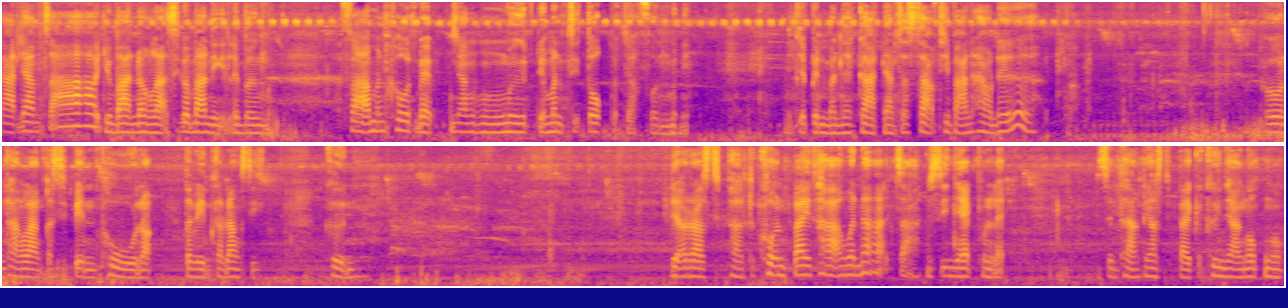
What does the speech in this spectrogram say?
กาศยามเช้าอยู่บ้านนองละสิประมาณนี้เลยเบิงฟ้ามันโคตรแบบยังมืดเดี๋ยวมันสิตกมาจากฝนมื้อนี้นี่จะเป็นบรรยากาศยามเช้าที่บ้านเฮาเด้อโทนทางหลังก็สิเป็นภูเนาะตะเวนกำลังสิขึ้น เดี๋ยวเราสิพาทุกคนไปทางวันหน้าจ้ะอยู่สิแยกพุ่นแหละ เส้นทางที่เราสิไปก็คือยางกงก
